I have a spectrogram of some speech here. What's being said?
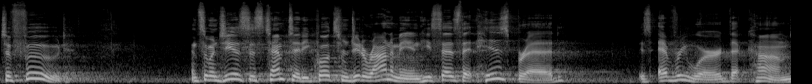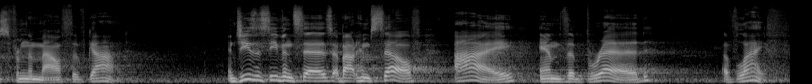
to food. And so when Jesus is tempted, he quotes from Deuteronomy and he says that his bread is every word that comes from the mouth of God. And Jesus even says about himself, I am the bread of life.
